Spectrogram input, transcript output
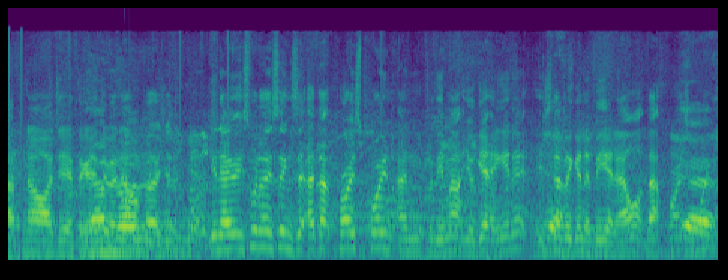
I have no idea if they're going to do an no- L version. You know, it's one of those things that at that price point and for the amount you're getting in it, it's never going to be an L at that price Yeah. point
